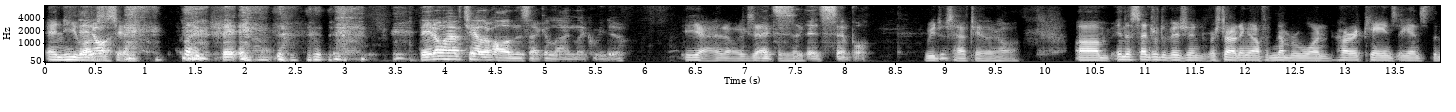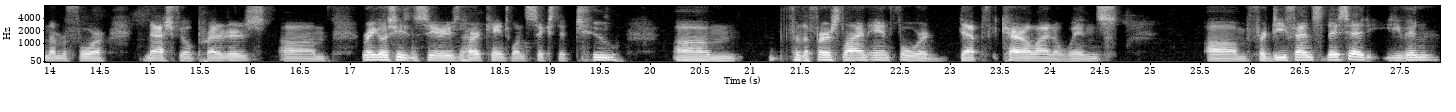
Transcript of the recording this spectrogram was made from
and he They loves don't. to see it. Like- they, they don't have Taylor Hall in the second line like we do. yeah, I know exactly. It's Like, it's simple. We just have Taylor Hall. Um, in the Central Division, we're starting off with number one Hurricanes against the number four Nashville Predators. Um, regular season series, the Hurricanes won six to two. Um, for the first line and forward depth, Carolina wins. Um, for defense, they said even.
